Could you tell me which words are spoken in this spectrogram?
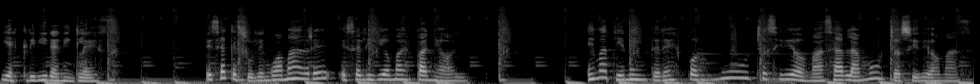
y escribir en inglés, pese a que su lengua madre es el idioma español. Emma tiene interés por muchos idiomas, habla muchos idiomas,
